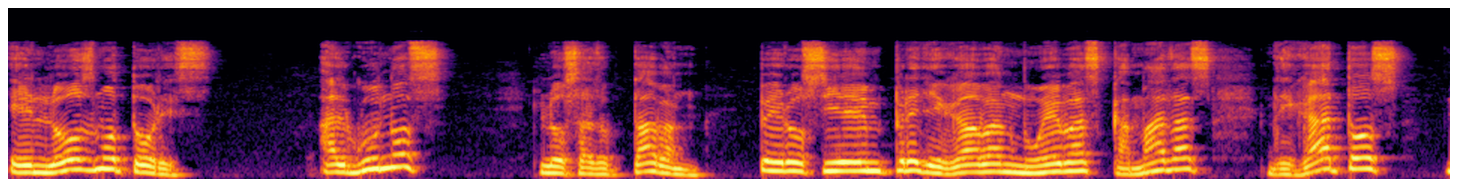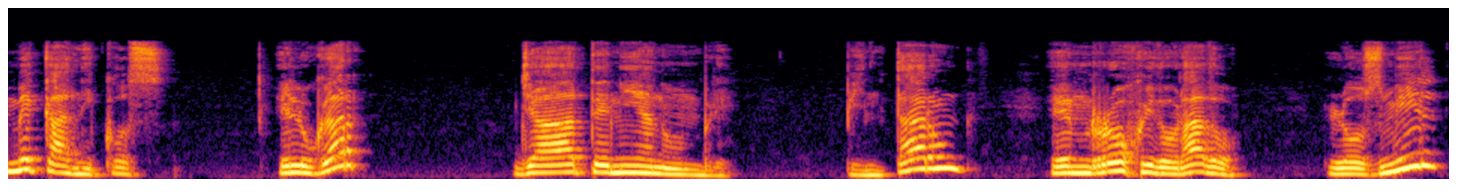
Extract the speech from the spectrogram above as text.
en los motores. Algunos los adoptaban, pero siempre llegaban nuevas camadas de gatos mecánicos. El lugar ya tenía nombre pintaron en rojo y dorado los mil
